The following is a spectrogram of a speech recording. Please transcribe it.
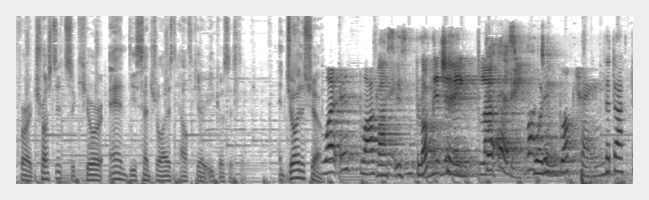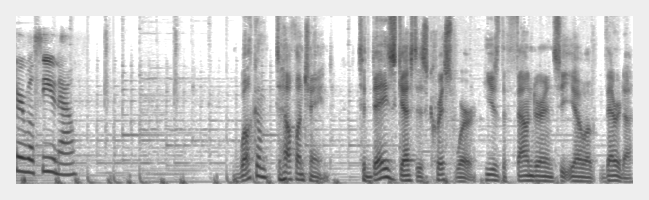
for a trusted, secure, and decentralized healthcare ecosystem. Enjoy the show. What is blockchain? Was ist Blockchain? blockchain? What is blockchain? The doctor will see you now. Welcome to Health Unchained. Today's guest is Chris Were. He is the founder and CEO of Verida.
